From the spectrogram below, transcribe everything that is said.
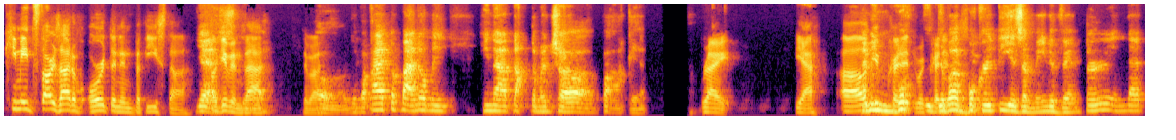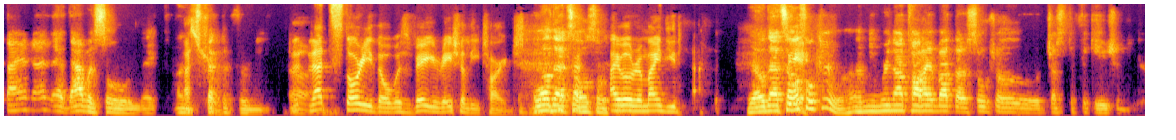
he made stars out of Orton and Batista. Yes, I'll give him diba? that. Diba? Oh, diba? Kahit pa paano, may hinatak naman siya paakyat. Right. Yeah. Uh, I'll I mean, give credit Book, where credit diba, is Booker T is a main eventer in that time. That, that was so like unexpected for me. Uh, that story though was very racially charged. Well, that's also. I will remind you that. Yeah, well, that's Okay. also true. I mean, we're not talking about the social justification here.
